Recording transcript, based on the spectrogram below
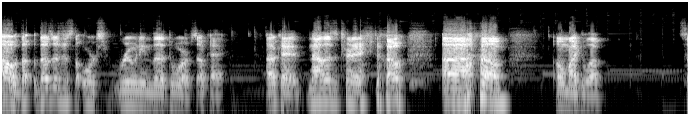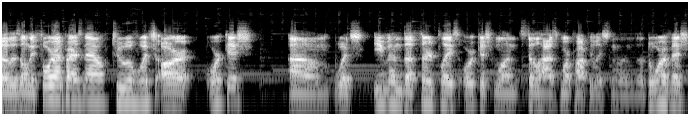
Oh, th those are just the orcs ruining the dwarves. Okay. Okay, now there's a tornado. um, oh my glove. So there's only four empires now, two of which are orcish, um, which even the third place orcish one still has more population than the dwarvish.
